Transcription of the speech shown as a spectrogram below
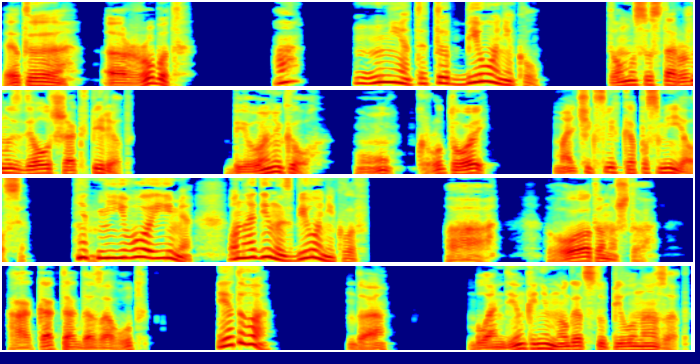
«Это робот?» «А? Нет, это Бионикл». Томас осторожно сделал шаг вперед. «Бионикл? «У, крутой!» Мальчик слегка посмеялся. «Это не его имя. Он один из биониклов». «А, вот оно что. А как тогда зовут?» «Этого?» «Да». Блондинка немного отступила назад.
